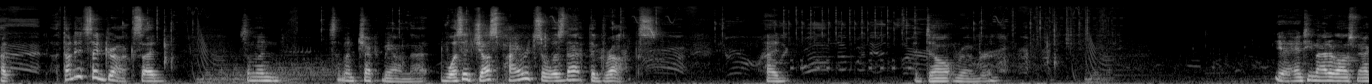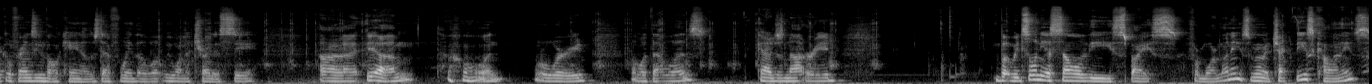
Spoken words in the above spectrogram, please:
I, I thought it said Grox. I someone someone check me on that. Was it just pirates or was that the Grox? I I don't remember. Yeah, antimatter bombs, miracle frenzy, and volcano is definitely the what we want to try to see. Uh, yeah, I'm a little worried about what that was. Kind of just not read. But we still need to sell the spice for more money, so we're going to check these colonies.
